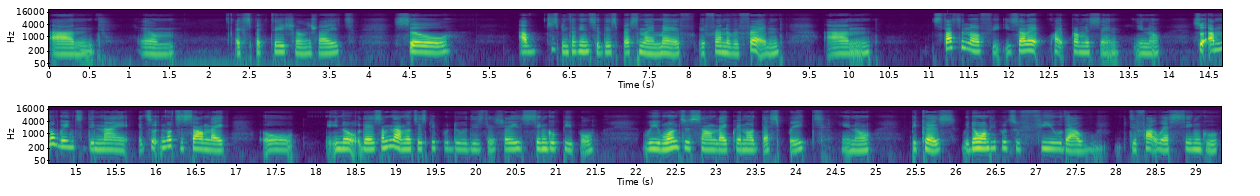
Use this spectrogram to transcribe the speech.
and um expectations, right? So I've just been talking to this person I met, a friend of a friend, and starting off, it sounded quite promising, you know. So I'm not going to deny it's not to sound like, oh, you know, there's something I've noticed people do this, especially single people. We want to sound like we're not desperate, you know, because we don't want people to feel that the fact we're single,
